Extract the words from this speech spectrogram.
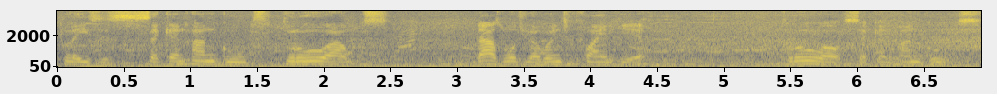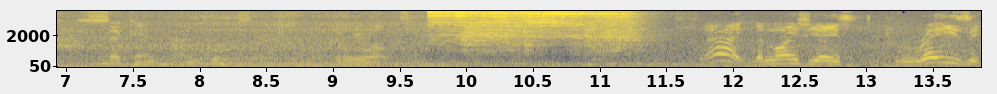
These places second-hand goods throughout. That's what you are going to find here. Throughout second-hand goods. Second-hand goods. Throughout. Yeah the noise here is crazy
